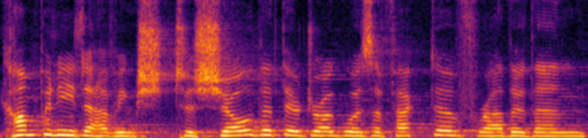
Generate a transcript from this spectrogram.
company to having sh- to show that their drug was effective rather than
